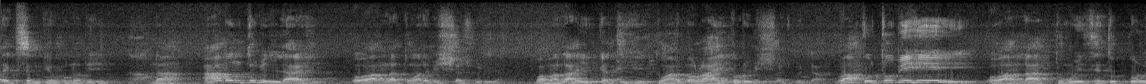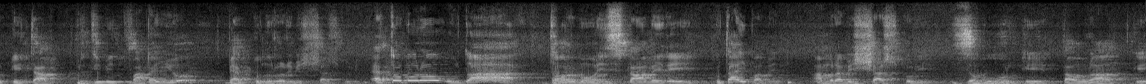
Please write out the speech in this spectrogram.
দেখছেন কেউ কোনোদিন? না। আমানতু বিল্লাহি। ও আল্লাহ, তোমার বিশ্বাস করলাম ওয়া মালাইকাতিহি, তোমার মলাইকারও বিশ্বাস করলাম কুতুবিহি, ও আল্লাহ, তুমি কিতাব বিশ্বাস করি। এত বড় উদার ধর্ম ইসলামের এই কোথায় পাবে? আমরা বিশ্বাস করি জবুরকে, তাওরাতকে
